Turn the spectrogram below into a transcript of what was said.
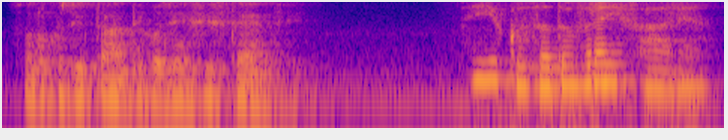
Sono così tanti, così insistenti. E io cosa dovrei fare?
